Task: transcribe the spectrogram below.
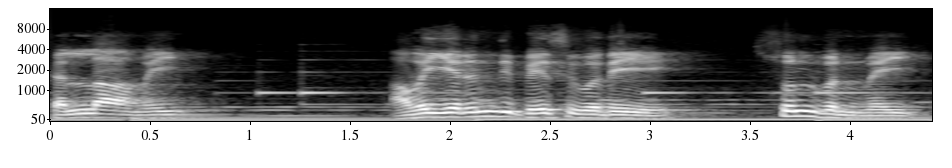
கல்லாமை அவையறிந்து பேசுவதே சொல்வன்மை.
